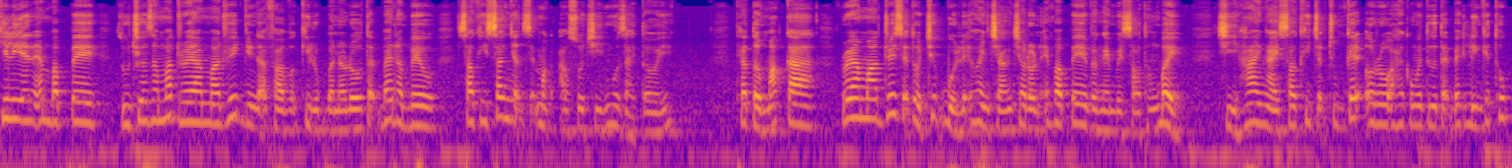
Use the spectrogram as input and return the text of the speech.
Kylian Mbappe dù chưa ra mắt Real Madrid nhưng đã phá vỡ kỷ lục Bernardo tại Bernabeu sau khi xác nhận sẽ mặc áo số 9 mùa giải tới. Theo tờ Marca, Real Madrid sẽ tổ chức buổi lễ hoành tráng chào đón Mbappe vào ngày 16 tháng 7, chỉ hai ngày sau khi trận chung kết Euro 2024 tại Berlin kết thúc.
